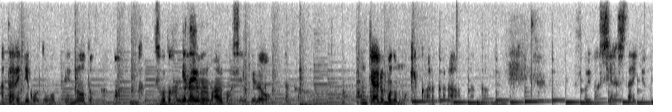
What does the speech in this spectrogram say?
働いていこうと思ってんのとか、まあ、か仕事関係ないものもあるかもしれんけど、なんか関係あるものも結構あるから、なんかそういうのシェアしたいけどな。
